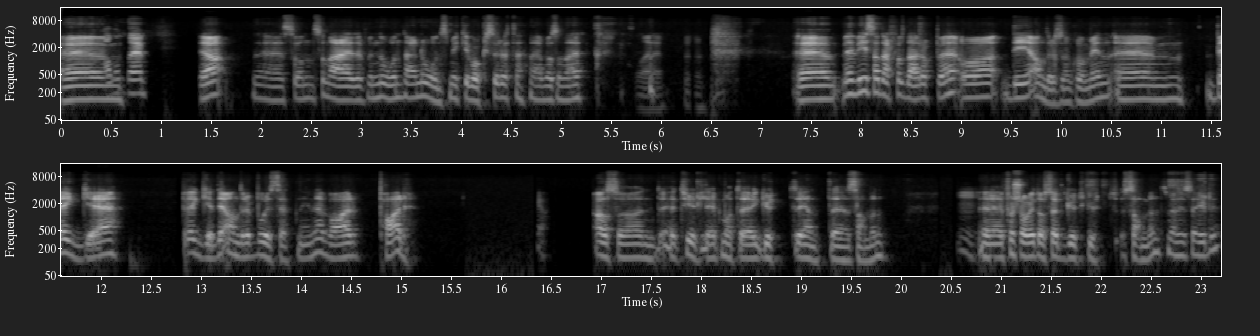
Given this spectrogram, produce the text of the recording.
eh, det. ja, sånn, sånn er det. for Noen, det er noen som ikke vokser, vet du. Det er bare sånn der. er. Sånn er det. Eh, Men vi satt i hvert fall der oppe, og de andre som kom inn eh, Begge, begge de andre bordsetningene var par. Ja. Altså eh, tydelig på en måte gutt-jente sammen. Mm. Eh, For så vidt også et gutt-gutt sammen, som jeg syns er hyggelig.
